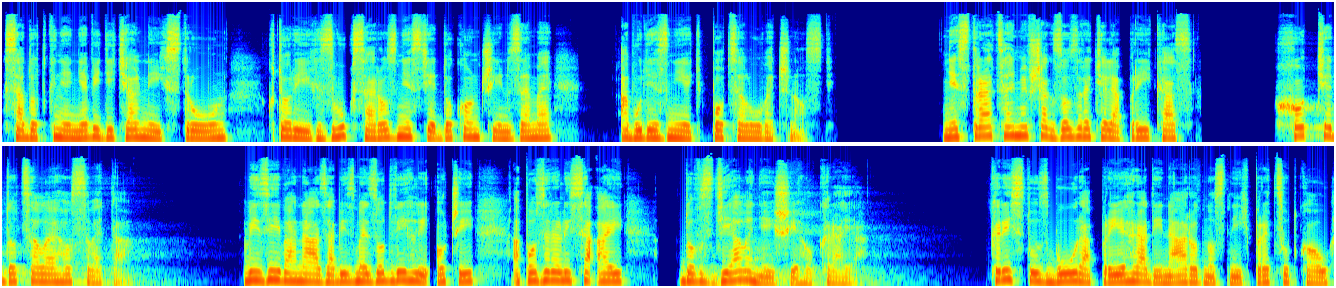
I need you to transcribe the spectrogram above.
sa dotkne neviditeľných strún, ktorých zvuk sa roznesie do končín zeme a bude znieť po celú väčnosť. Nestrácajme však zo zreteľa príkaz Chodte do celého sveta. Vyzýva nás, aby sme zodvihli oči a pozreli sa aj do vzdialenejšieho kraja. Kristus búra priehrady národnostných predsudkov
